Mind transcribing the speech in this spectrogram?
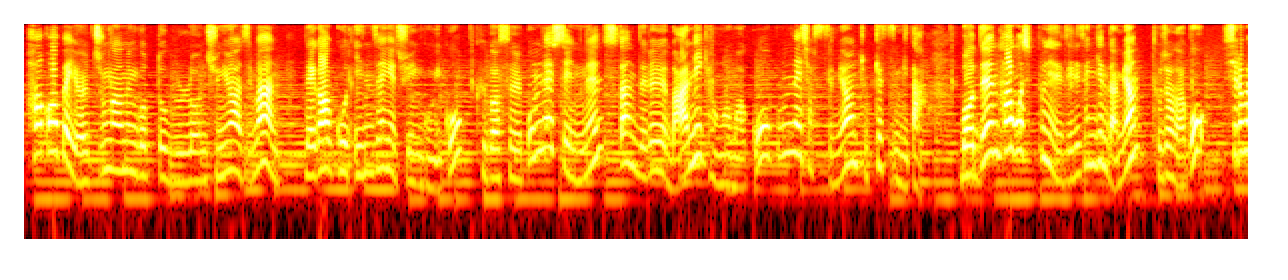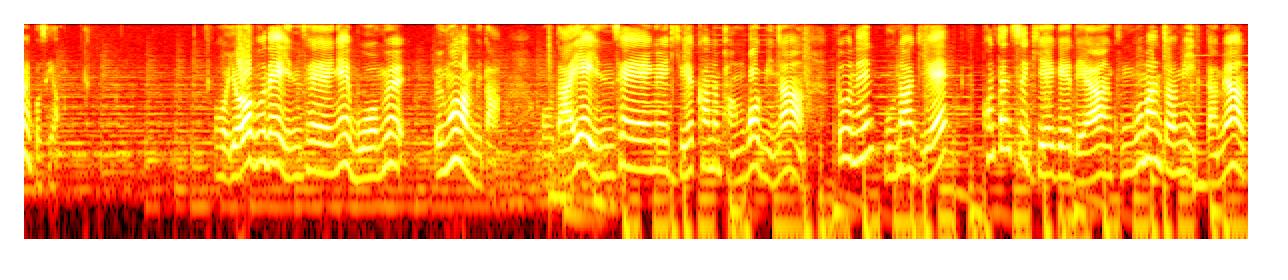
학업에 열중하는 것도 물론 중요하지만 내가 곧 인생의 주인공이고 그것을 뽐낼 수 있는 수단들을 많이 경험하고 뽐내셨으면 좋겠습니다. 뭐든 하고 싶은 일들이 생긴다면 도전하고 실험해 보세요. 어, 여러분의 인생의 모험을 응원합니다. 어, 나의 인생을 기획하는 방법이나 또는 문화기획, 콘텐츠 기획에 대한 궁금한 점이 있다면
